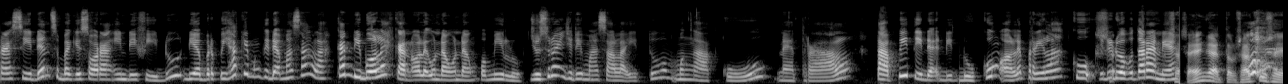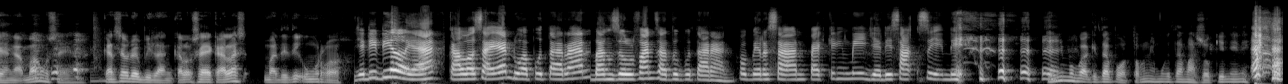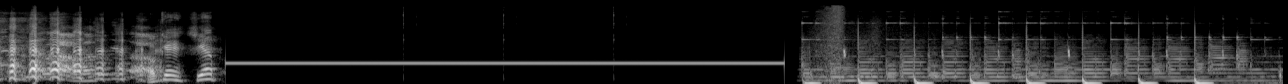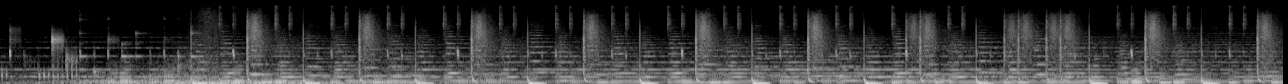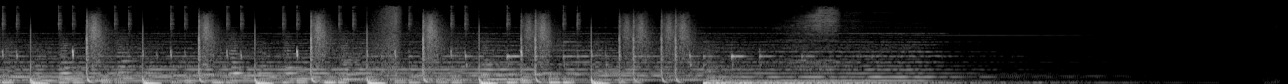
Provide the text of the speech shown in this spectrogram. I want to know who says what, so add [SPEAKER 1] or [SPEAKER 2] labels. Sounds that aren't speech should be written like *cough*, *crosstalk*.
[SPEAKER 1] presiden sebagai seorang individu dia berpihak emang tidak masalah. Kan dibolehkan oleh undang-undang pemilu. Justru yang jadi masalah itu mengaku netral tapi tidak didukung oleh perilaku. Jadi dua putaran ya.
[SPEAKER 2] Saya nggak tahu satu saya nggak mau saya. Kan saya udah bilang kalau saya kalah Mbak Titi umroh.
[SPEAKER 1] Jadi deal ya. Kalau saya dua putaran, Bang Zulfan satu putaran. Pemirsaan packing nih jadi saksi nih.
[SPEAKER 2] Ini mau nggak kita potong nih, mau kita masukin ini. *laughs* Oke, siap.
